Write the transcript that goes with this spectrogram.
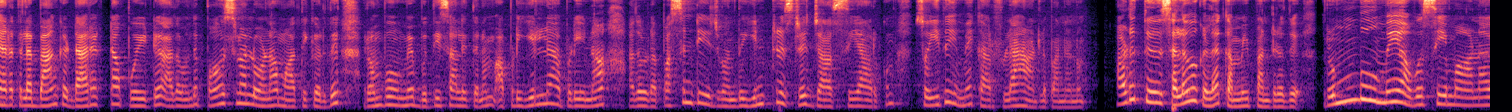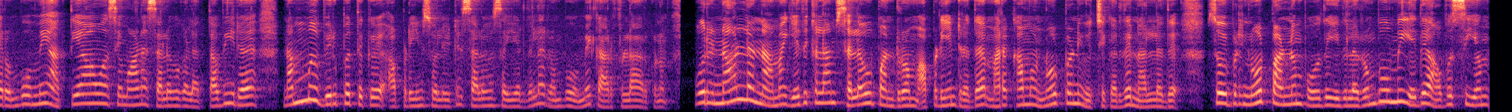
நேரத்தில் பேங்க்கு டைரெக்டாக போயிட்டு அதை வந்து பர்சனல் லோனாக மாற்றிக்கிறது ரொம்பவுமே புத்திசாலித்தனம். அப்படி இல்லை அப்படின்னா அதோட பர்சன்டேஜ் வந்து இன்ட்ரெஸ்ட்டு ஜாஸ்தியாக இருக்கும். ஸோ இதையுமே கேர்ஃபுல்லாக ஹேண்டில் பண்ணணும். அடுத்து செலவுகளை கம்மி பண்ணுறது ரொம்பவுமே அவசியமான ரொம்பவுமே அத்தியாவசியமான செலவுகளை தவிர நம்ம விருப்பத்துக்கு அப்படின்னு சொல்லிட்டு செலவு செய்கிறதுல ரொம்பவுமே கேர்ஃபுல்லாக இருக்கணும். ஒரு நாளில் நாம் எதுக்கெல்லாம் செலவு பண்ணுறோம் அப்படின்றத மறக்காமல் நோட் பண்ணி வச்சுக்கிறது நல்லது. ஸோ இப்படி நோட் பண்ணும்போது இதில் ரொம்பவுமே எது அவசியம்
